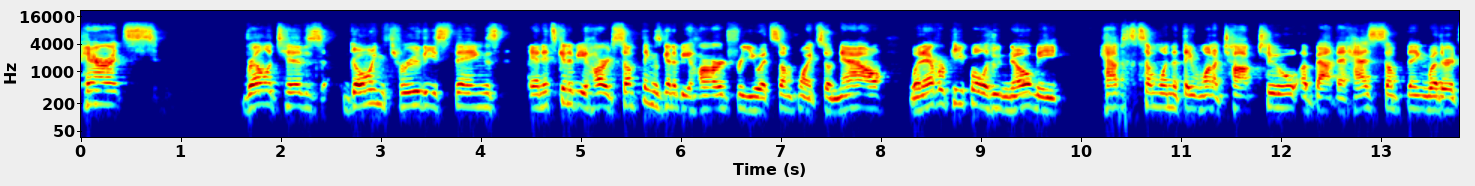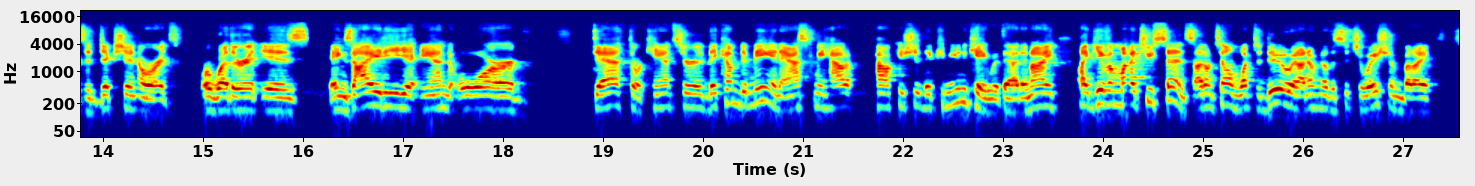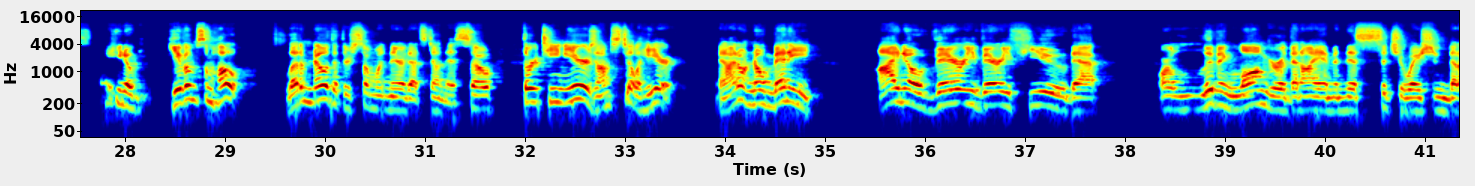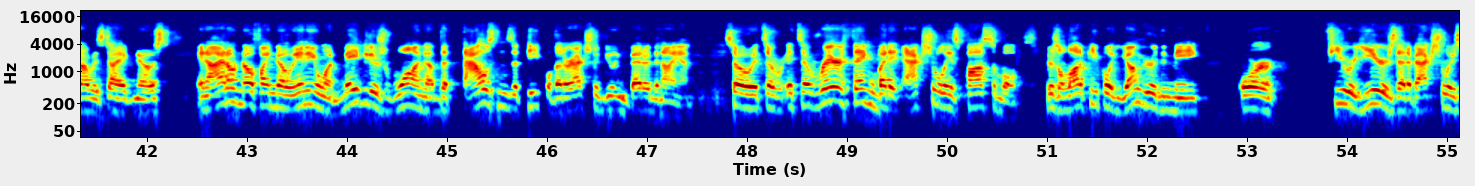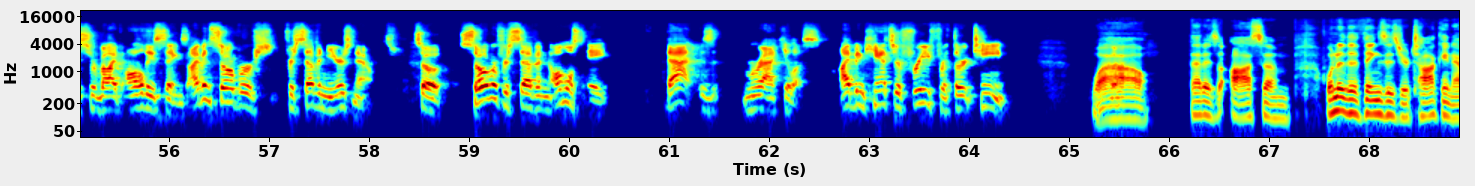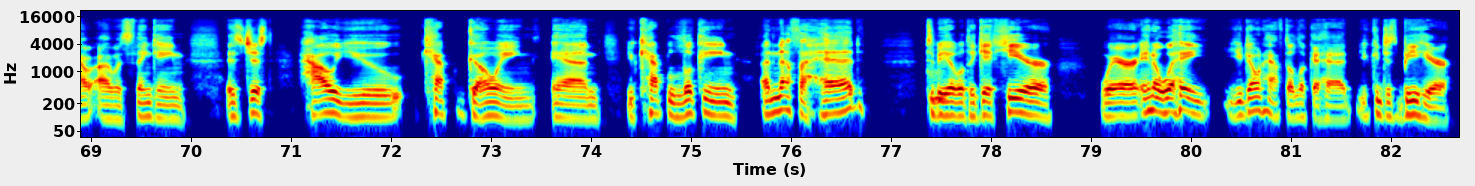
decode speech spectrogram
parents, relatives going through these things and it's going to be hard. Something's going to be hard for you at some point. So now, whenever people who know me have someone that they want to talk to about that has something, whether it's addiction or it's or whether it is anxiety and or death or cancer, they come to me and ask me how how should they communicate with that? And i i give them my two cents. I don't tell them what to do and i don't know the situation but i you know give them some hope. Let them know that there's someone there that's done this. So 13 years i'm still here and I don't know many, I know very, very few that are living longer than I am in this situation that I was diagnosed. And I don't know if I know anyone. Maybe there's one of the thousands of people that are actually doing better than I am. So it's a it's a rare thing, but it actually is possible. There's a lot of people younger than me or fewer years that have actually survived all these things. I've been sober for seven years now. So sober for seven, almost eight. That is miraculous. I've been cancer free for 13. Wow. So. That is awesome. One of the things as you're talking, I, I was thinking is just how you kept going and you kept looking enough ahead to be mm-hmm. able to get here where in a way you don't have to look ahead you can just be here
